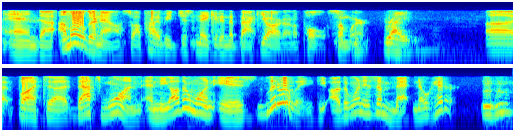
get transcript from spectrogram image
and uh, I'm older now, so I'll probably be just naked in the backyard on a pole somewhere. right. Uh, but uh, that's one, and the other one is literally the other one is a Met no hitter. Mhm.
